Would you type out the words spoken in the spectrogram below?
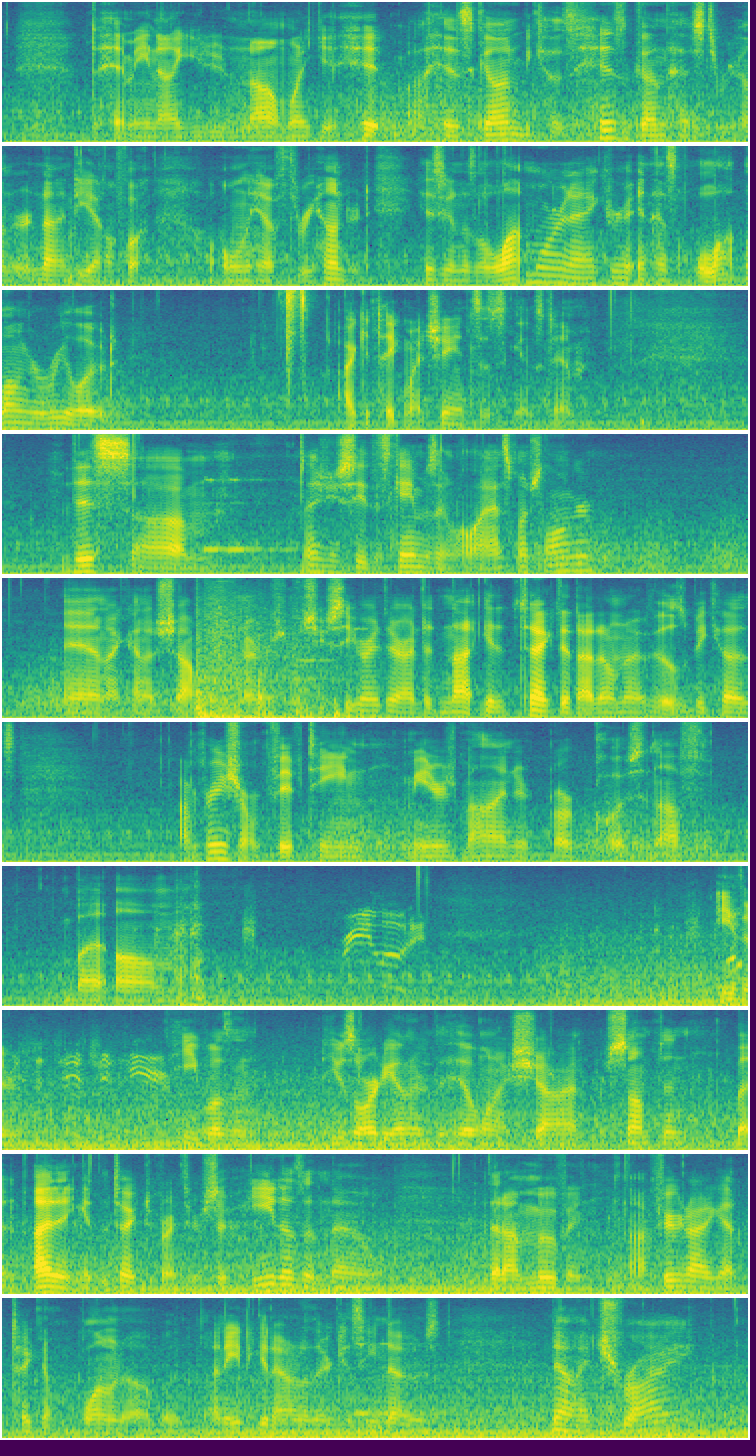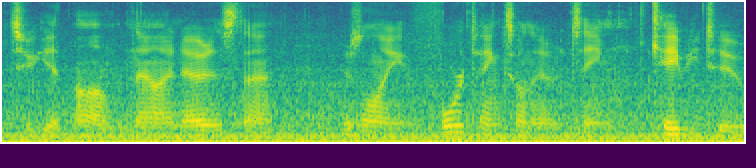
To hit me now, you do not want to get hit by his gun because his gun has 390 alpha. I only have 300. His gun is a lot more inaccurate and has a lot longer reload. I can take my chances against him. This, um, as you see, this game isn't going to last much longer. And I kind of shot with nerves. As you see right there, I did not get detected. I don't know if it was because I'm pretty sure I'm 15 meters behind it, or close enough. But, um, either he wasn't, he was already under the hill when I shot or something, but I didn't get detected right there, so he doesn't know that I'm moving. I figured I got taken blown up, but I need to get out of there because he knows. Now I try to get um. Now I notice that there's only four tanks on the other team: KV2,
